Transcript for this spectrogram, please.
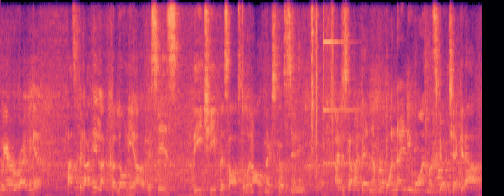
we are arriving at Hospedaje La Colonia. This is the cheapest hostel in all of Mexico City. I just got my bed number 191. Let's go check it out.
